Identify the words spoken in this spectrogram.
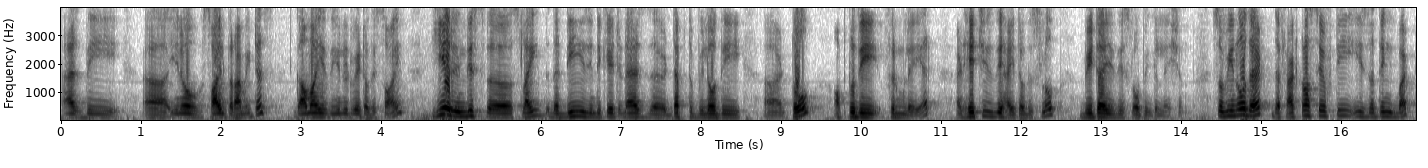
as the Uh, you know soil parameters, gamma is the unit weight of the soil. Here in this uh, slide the D is indicated as uh, depth below the toe up to the film layer and H is the height of the slope, beta is the slope inclination. So we know that the factor of safety is nothing but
